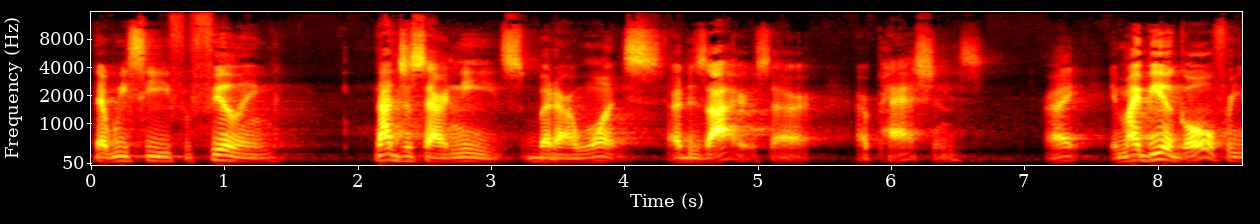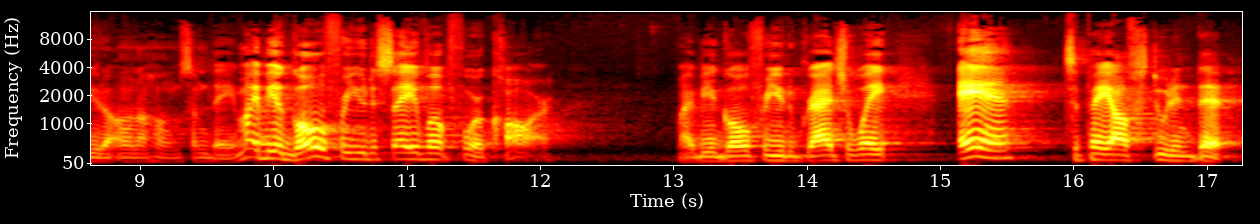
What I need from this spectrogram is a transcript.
that we see fulfilling not just our needs, but our wants, our desires, our, our passions, right? It might be a goal for you to own a home someday. It might be a goal for you to save up for a car. It might be a goal for you to graduate and to pay off student debt.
